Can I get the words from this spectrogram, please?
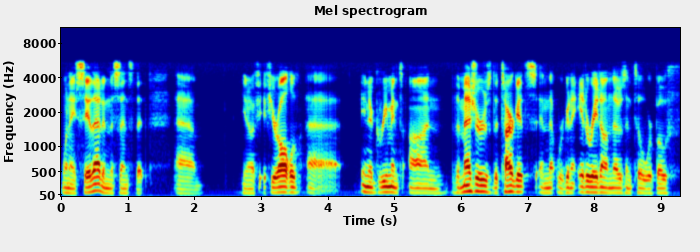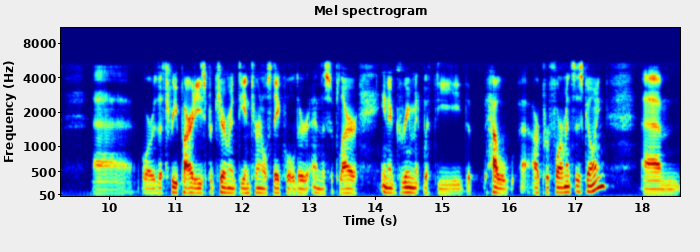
when I say that in the sense that um, you know, if, if you're all uh, in agreement on the measures, the targets, and that we're going to iterate on those until we're both, uh, or the three parties, procurement, the internal stakeholder, and the supplier, in agreement with the, the how our performance is going, um,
